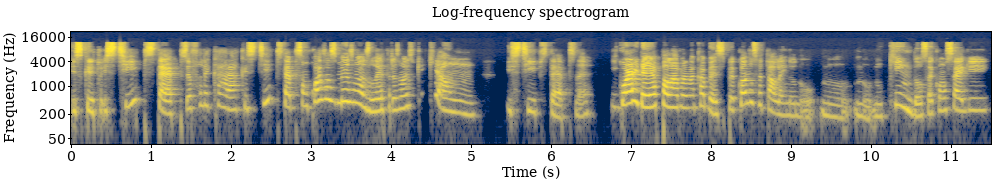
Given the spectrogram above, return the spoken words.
escrito steep steps. Eu falei, caraca, steep steps são quase as mesmas letras, mas o que, que é um steep steps, né? E guardei a palavra na cabeça, porque quando você está lendo no, no, no, no Kindle, você consegue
